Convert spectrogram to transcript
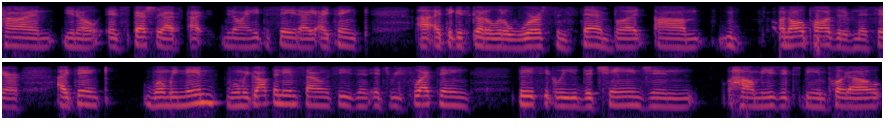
time, you know, especially I, I you know, I hate to say it, I, I think uh, I think it's got a little worse since then, but um on all positiveness here, I think when we named when we got the name Silent Season, it's reflecting basically the change in how music's being put out,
